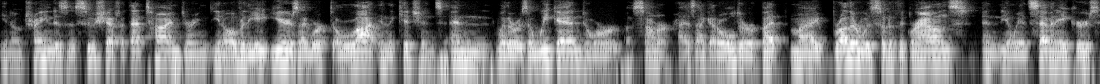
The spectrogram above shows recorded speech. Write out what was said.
you know, trained as a sous chef at that time during, you know, over the eight years, I worked a lot in the kitchens and whether it was a weekend or a summer as I got older. But my brother was sort of the grounds and, you know, we had seven acres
